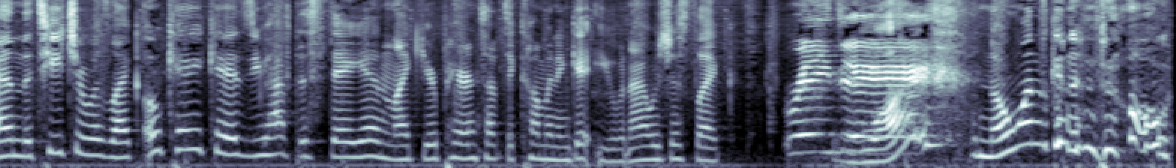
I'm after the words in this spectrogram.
and the teacher was like, "Okay, kids, you have to stay in. Like your parents have to come in and get you." And I was just like, Rainy day. "What? No one's gonna know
